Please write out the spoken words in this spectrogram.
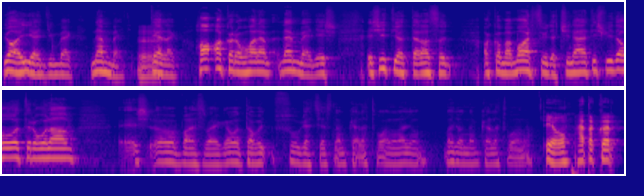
jaj, ijedjünk meg. Nem megy. Mm. Tényleg. Ha akarom, ha nem, nem megy. És, és itt jött el az, hogy akkor már Marci ugye csinált is videót rólam, és ó, bazd meg, mondtam, hogy fú, Geci, ezt nem kellett volna, nagyon, nagyon nem kellett volna. Jó, hát akkor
